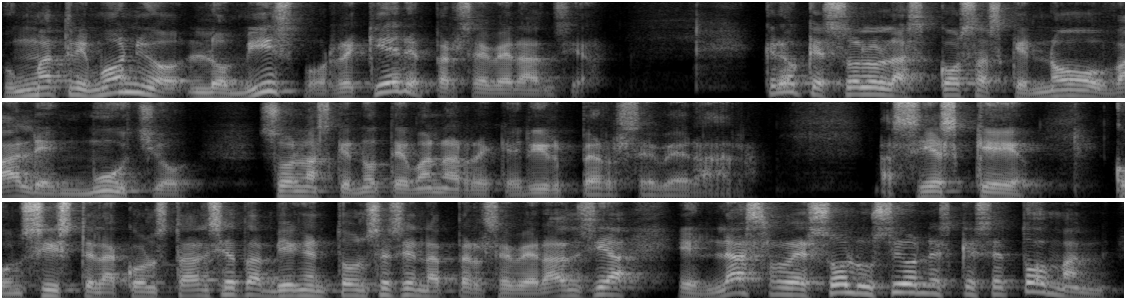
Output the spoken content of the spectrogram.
un matrimonio lo mismo requiere perseverancia. Creo que solo las cosas que no valen mucho son las que no te van a requerir perseverar. Así es que Consiste la constancia también entonces en la perseverancia en las resoluciones que se toman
